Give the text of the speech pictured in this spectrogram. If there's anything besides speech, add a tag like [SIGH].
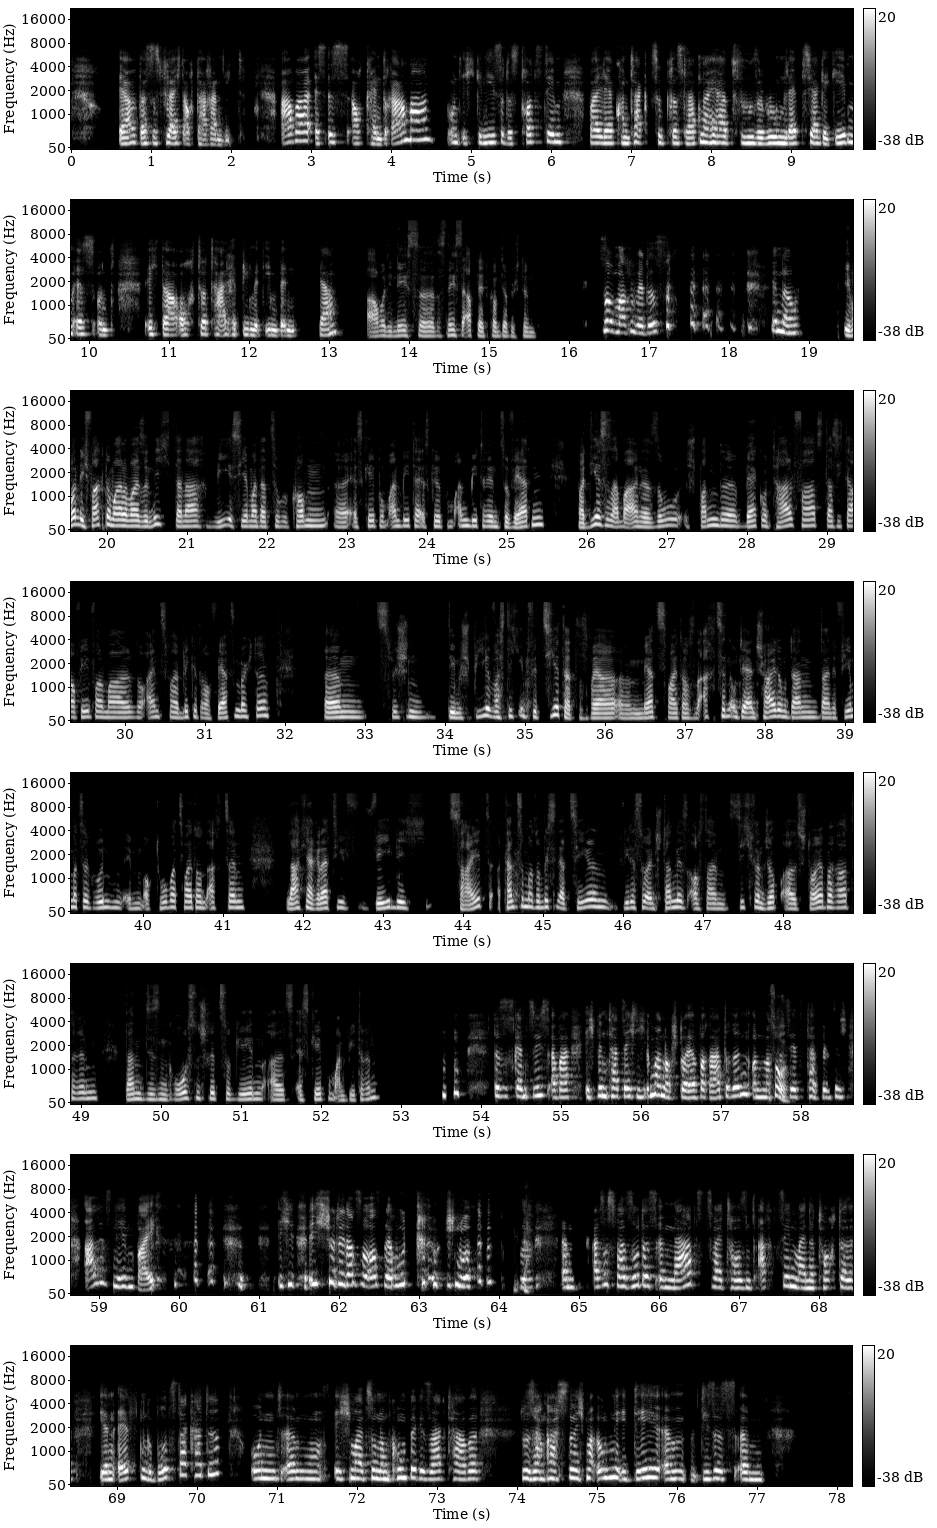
ja, dass es vielleicht auch daran liegt. Aber es ist auch kein Drama und ich genieße das trotzdem, weil der Kontakt zu Chris Lattner zu The Room Labs ja gegeben ist und ich da auch total happy mit ihm bin. Ja. Aber die nächste, das nächste Update kommt ja bestimmt. So machen wir das. [LAUGHS] genau. Yvonne, ich frage normalerweise nicht danach, wie ist jemand dazu gekommen, äh, Escape Room Anbieter, Escape Room Anbieterin zu werden. Bei dir ist es aber eine so spannende Berg- und Talfahrt, dass ich da auf jeden Fall mal so ein, zwei Blicke drauf werfen möchte. Ähm, zwischen dem Spiel, was dich infiziert hat, das war ja äh, März 2018, und der Entscheidung, dann deine Firma zu gründen im Oktober 2018, lag ja relativ wenig Zeit. Kannst du mal so ein bisschen erzählen, wie das so entstanden ist, aus deinem sicheren Job als Steuerberaterin dann diesen großen Schritt zu gehen als Escape Room-Anbieterin? Das ist ganz süß, aber ich bin tatsächlich immer noch Steuerberaterin und mache so. das jetzt tatsächlich alles nebenbei. [LAUGHS] Ich, ich schüttel das so aus der Hutschnur. [LAUGHS] So, ähm, also es war so, dass im März 2018 meine Tochter ihren elften Geburtstag hatte und ähm, ich mal zu einem Kumpel gesagt habe, du sag, hast du nicht mal irgendeine Idee, ähm, dieses ähm,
